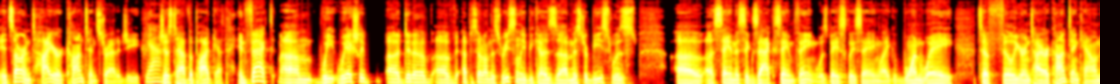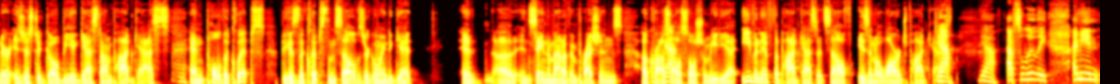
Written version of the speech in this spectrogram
it's our entire content strategy Yeah. just to have the podcast. In fact, um, we we actually uh, did a, a episode on this recently because uh, Mr. Beast was. Uh, uh, saying this exact same thing was basically saying like one way to fill your entire content calendar is just to go be a guest on podcasts Mhm. and pull the clips because the clips themselves are going to get an uh, insane amount of impressions across Yeah. all social media, even if the podcast itself isn't a large podcast. Yeah. Yeah, absolutely. I mean,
